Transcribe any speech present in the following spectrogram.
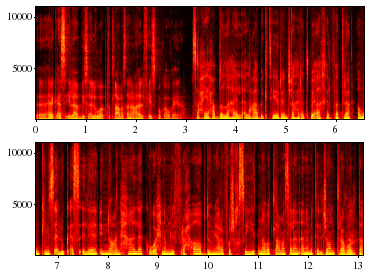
هيك أسئلة بيسألوها بتطلع مثلا على الفيسبوك أو غيرها. صحيح عبد الله هاي الألعاب كثير انشهرت بآخر فترة أو ممكن يسألوك أسئلة إنه عن حالك وإحنا بنفرح آه بدهم يعرفوا شخصيتنا بطلع مثلا أنا مثل جون ترافولتا.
